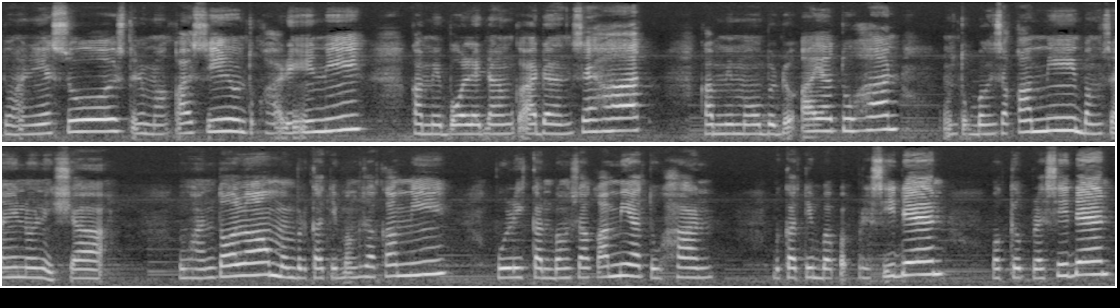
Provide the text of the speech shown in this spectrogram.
Tuhan Yesus, terima kasih untuk hari ini. Kami boleh dalam keadaan sehat. Kami mau berdoa ya Tuhan untuk bangsa kami, bangsa Indonesia. Tuhan tolong memberkati bangsa kami, pulihkan bangsa kami ya Tuhan. Berkati Bapak Presiden, Wakil Presiden,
